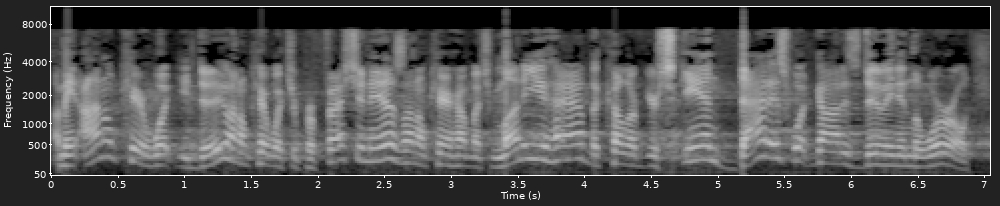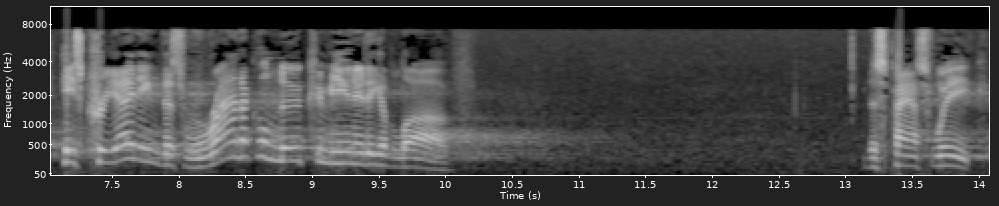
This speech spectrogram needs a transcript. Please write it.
I mean, I don't care what you do. I don't care what your profession is. I don't care how much money you have, the color of your skin. That is what God is doing in the world. He's creating this radical new community of love. This past week,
